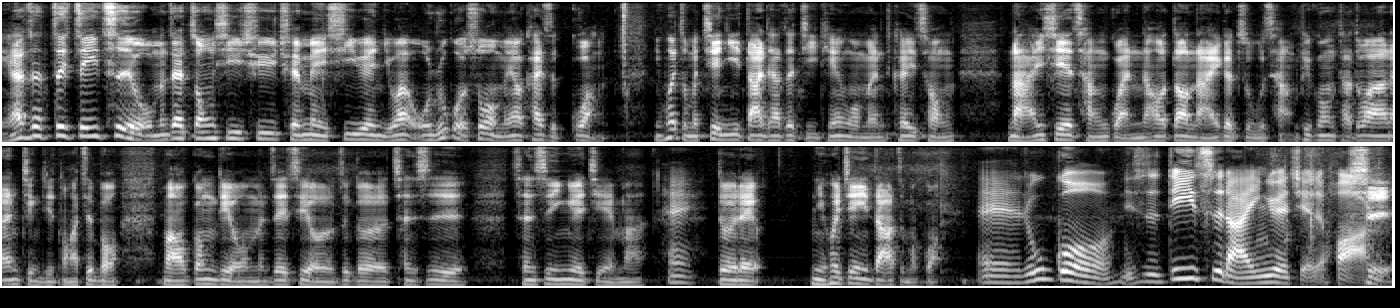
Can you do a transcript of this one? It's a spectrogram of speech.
呀，这这这一次我们在中西区全美戏院以外，我如果说我们要开始逛，你会怎么建议大家这几天我们可以从哪一些场馆，然后到哪一个主场？譬如讲，他都要咱经济大这波毛公的，我们这次有这个城市城市音乐节嘛？嘿，对不对？你会建议大家怎么逛？诶，如果你是第一次来音乐节的话，是，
